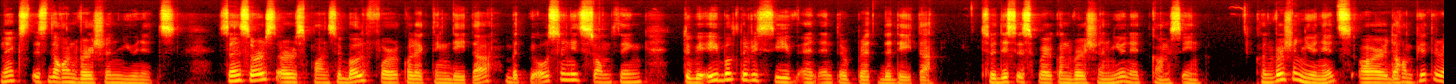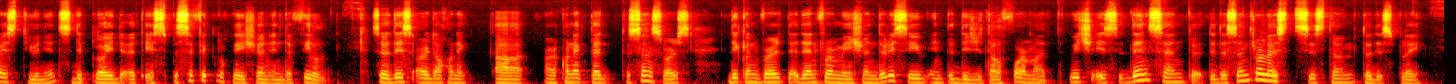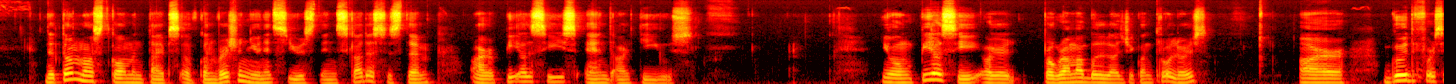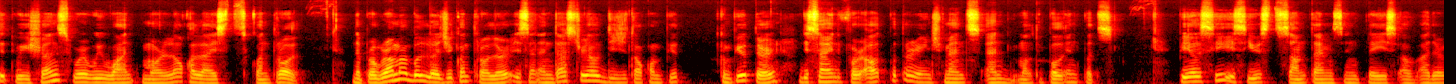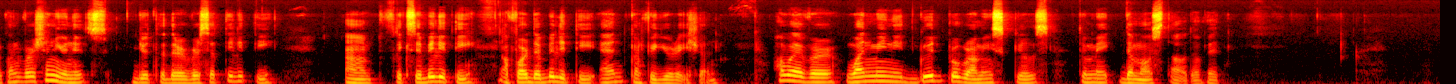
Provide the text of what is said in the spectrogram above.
Next is the conversion units. Sensors are responsible for collecting data, but we also need something to be able to receive and interpret the data. So this is where conversion unit comes in. Conversion units are the computerized units deployed at a specific location in the field. So these are the connect uh, are connected to sensors they convert the information they receive into digital format, which is then sent to the centralized system to display. The two most common types of conversion units used in SCADA system are PLCs and RTUs. Yung PLC or Programmable Logic Controllers are good for situations where we want more localized control. The Programmable Logic Controller is an industrial digital compute computer designed for output arrangements and multiple inputs. PLC is used sometimes in place of other conversion units due to their versatility, um, flexibility, affordability, and configuration. However, one may need good programming skills to make the most out of it.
